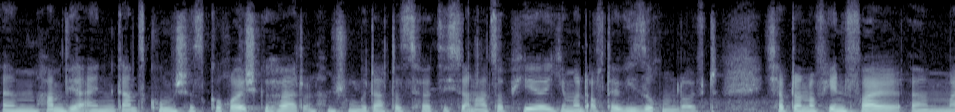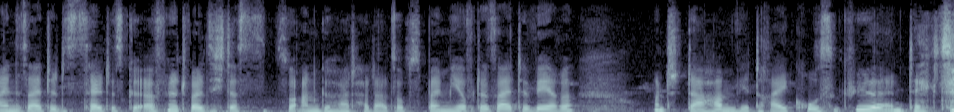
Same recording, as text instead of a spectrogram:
ähm, haben wir ein ganz komisches Geräusch gehört und haben schon gedacht, das hört sich so an, als ob hier jemand auf der Wiese rumläuft. Ich habe dann auf jeden Fall ähm, meine Seite des Zeltes geöffnet, weil sich das so angehört hat, als ob es bei mir auf der Seite wäre. Und da haben wir drei große Kühe entdeckt.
